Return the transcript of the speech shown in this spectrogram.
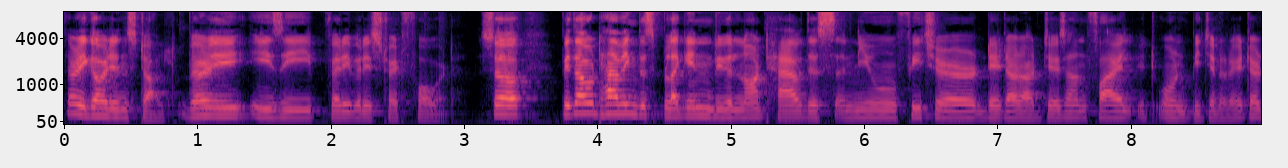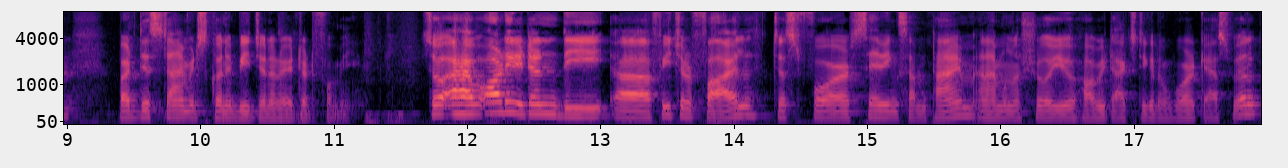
There you go, it installed. Very easy, very, very straightforward. So without having this plugin, we will not have this uh, new feature data.json file. It won't be generated, but this time it's going to be generated for me. So I have already written the uh, feature file just for saving some time and I'm going to show you how it actually going to work as well.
